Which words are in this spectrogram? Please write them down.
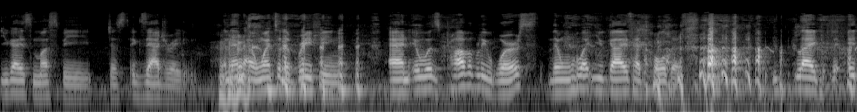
you guys must be just exaggerating. And then I went to the briefing, and it was probably worse than what you guys had told us. like, it,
